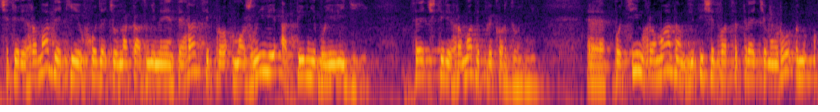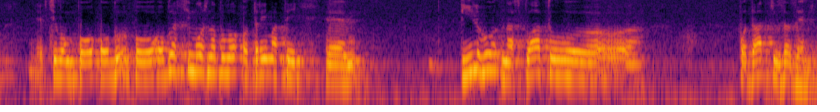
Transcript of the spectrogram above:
чотири громади, які входять у наказ зміни реінтеграції про можливі активні бойові дії. Це чотири громади прикордонні. Е, По цим громадам в 2023 році, ну, в цілому по, області можна було отримати е, пільгу на сплату е, податків за землю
